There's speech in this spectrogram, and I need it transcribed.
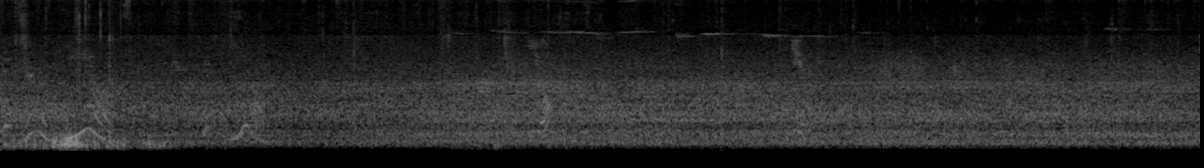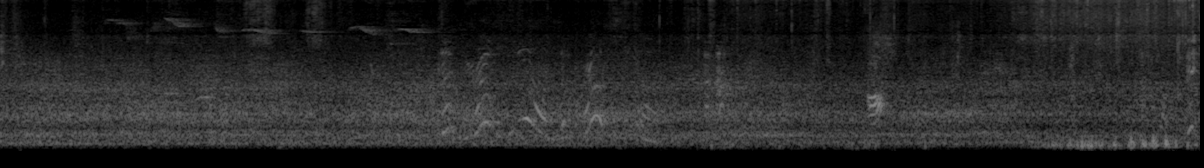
Good girl, heel. Good heel. Heel. Heel. Good girl, heel. Good girl, heel. Uh-uh. Off. Sit.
